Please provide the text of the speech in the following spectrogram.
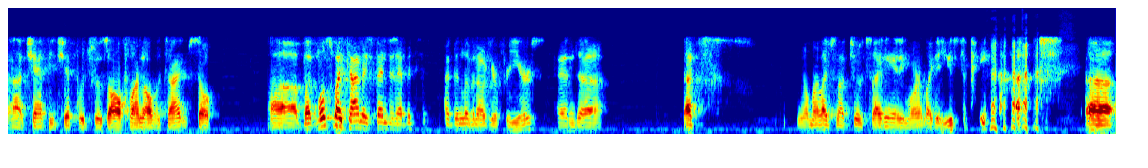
uh, championship, which was all fun all the time. So, uh, but most of my time I spend in Edmonton. I've been living out here for years, and uh, that's you know my life's not too exciting anymore like it used to be. uh,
